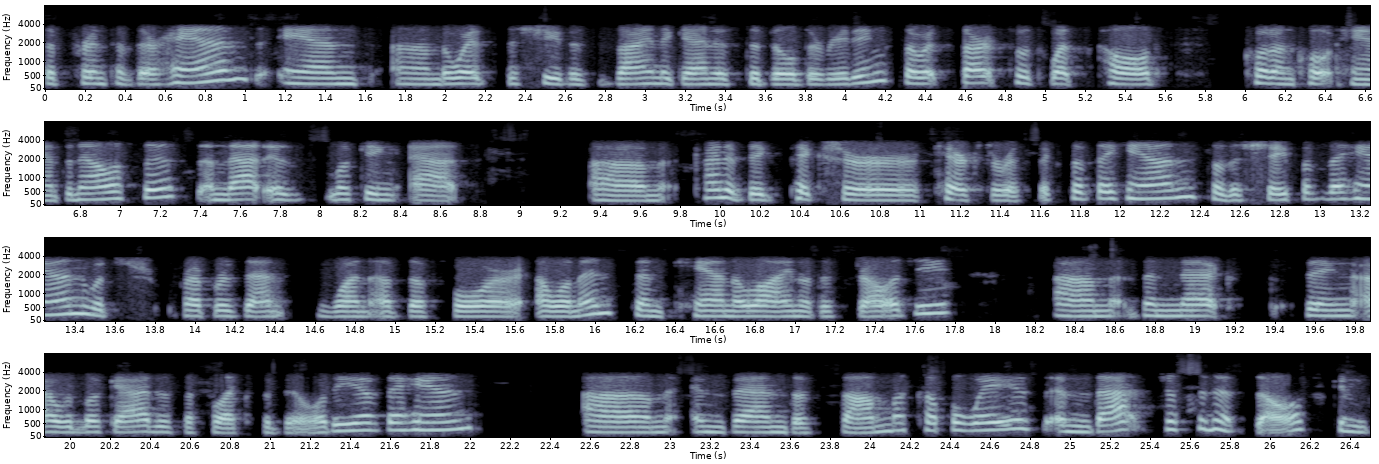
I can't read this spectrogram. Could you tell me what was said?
the print of their hand, and um, the way the sheet is designed again is to build the reading. So it starts with what's called quote unquote hand analysis, and that is looking at um, kind of big picture characteristics of the hand. So the shape of the hand, which represents one of the four elements and can align with astrology. Um, the next thing I would look at is the flexibility of the hand. Um, and then the thumb a couple ways, and that just in itself can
